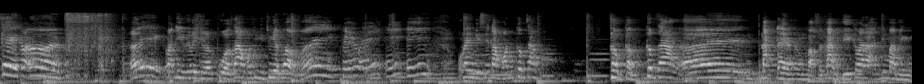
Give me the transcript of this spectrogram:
các bạn ơi. Đấy, bạn nhìn mình của ra một chương chuyên không? Đấy, thế đấy, đấy, đấy. Hôm nay mình sẽ làm món cơm rang. Thầm cẩm cơm rang. Đấy, đặt đèn bảo số cảm tí các bạn ạ. Nhưng mà mình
